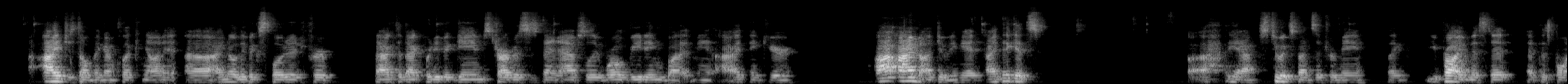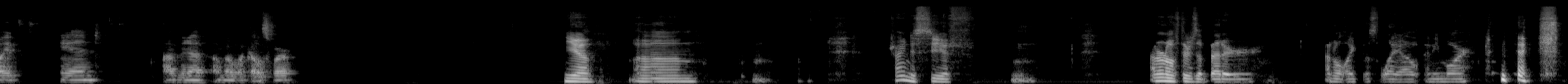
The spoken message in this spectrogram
I just don't think I'm clicking on it. Uh, I know they've exploded for back to back pretty big games. Jarvis has been absolutely world beating, but I mean, I think you're. I, am not doing it. I think it's. Uh, yeah, it's too expensive for me. Like you probably missed it at this point, and I'm gonna I'm gonna look elsewhere. Yeah, um, trying to see if I don't know if there's a better. I don't like this layout anymore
